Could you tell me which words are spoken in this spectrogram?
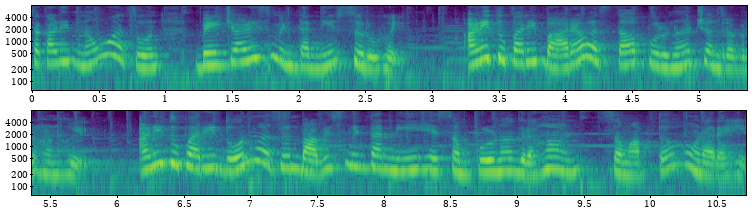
सकाळी नऊ वाजून बेचाळीस मिनिटांनी सुरू होईल आणि दुपारी बारा वाजता पूर्ण चंद्रग्रहण होईल आणि दुपारी दोन वाजून बावीस मिनिटांनी हे संपूर्ण ग्रहण समाप्त होणार आहे.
